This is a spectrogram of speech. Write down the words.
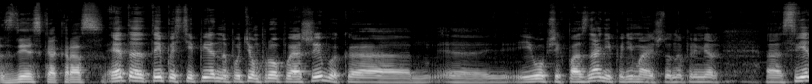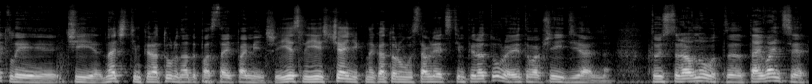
здесь как раз... Это ты постепенно путем проб и ошибок э, э, и общих познаний понимаешь, что, например, светлые чаи, значит температуру надо поставить поменьше. Если есть чайник, на котором выставляется температура, это вообще идеально. То есть все равно вот тайваньцы,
